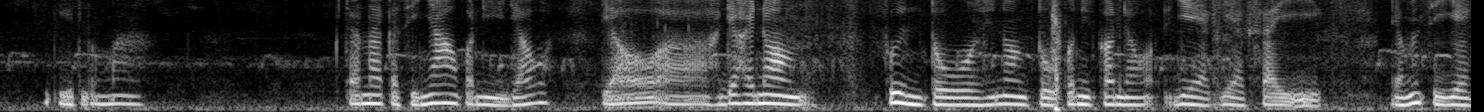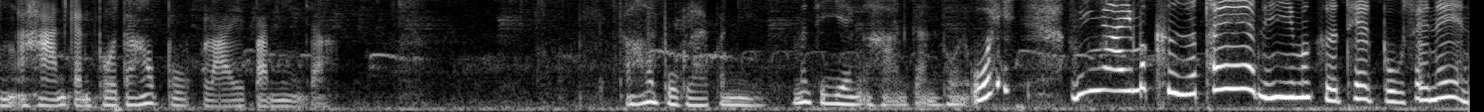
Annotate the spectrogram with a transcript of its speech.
ำยืดลงมาเจ้านายกสิเงากว่านี้เดี๋ยว เดี๋ยวเดี๋ยวให้น้องฟื้นโตให้น้องโตก็นี้ก่อนเดี๋ยวแยกแยกใส่อีก เดี๋ยวมันสิแยงอาหารกันโพถ้าเฮาปลูกหลายปันนี้จ้ะถ้าถ้าเฮาปลูกหลายปานนี้มันจะแย่งอาหารกันพโอ้ยนี่ไงมะเขือเทศนี่มะเขือเทศปลูกใส่เน่น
